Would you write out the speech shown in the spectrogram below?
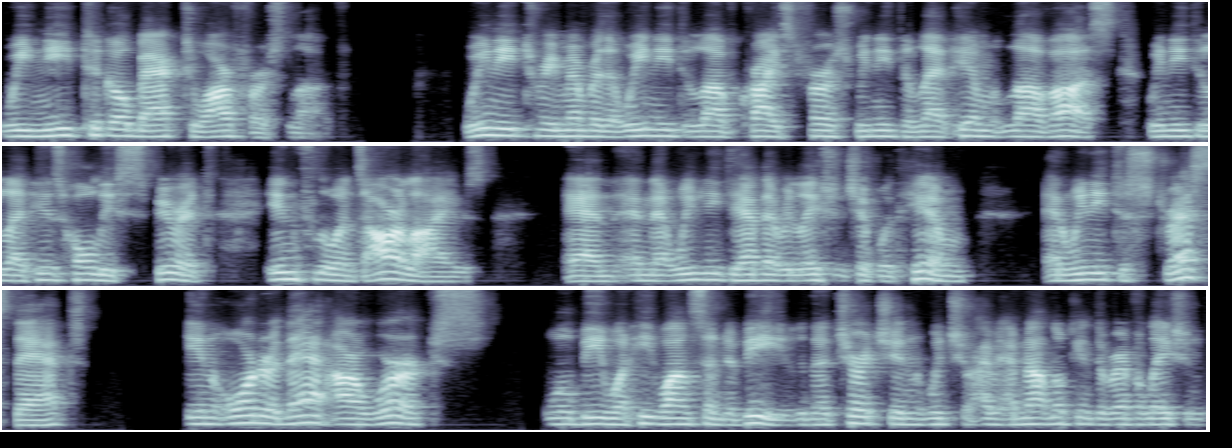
we need to go back to our first love. we need to remember that we need to love Christ first. We need to let Him love us. We need to let His Holy Spirit influence our lives, and and that we need to have that relationship with Him, and we need to stress that in order that our works will be what He wants them to be. The church in which I'm not looking at the Revelation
